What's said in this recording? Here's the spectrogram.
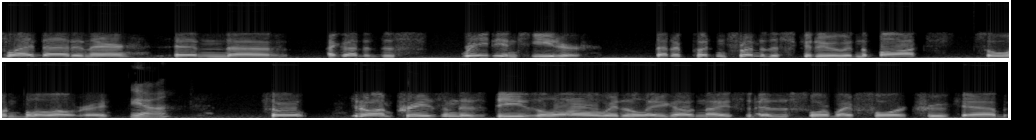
slide that in there, and uh, I got this radiant heater that I put in front of the skidoo in the box so it wouldn't blow out, right? Yeah. So, you know, I'm praising this diesel all the way to the lake, how nice it is, four by four crew cab.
